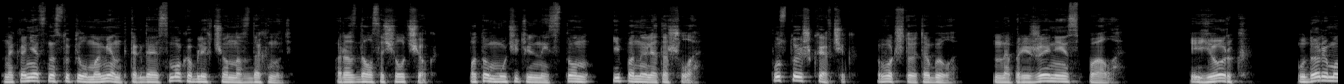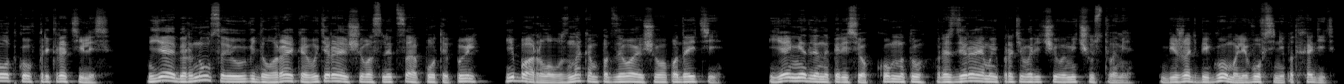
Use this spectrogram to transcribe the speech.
Наконец наступил момент, когда я смог облегченно вздохнуть. Раздался щелчок, потом мучительный стон, и панель отошла. Пустой шкафчик, вот что это было. Напряжение спало. «Йорк!» Удары молотков прекратились. Я обернулся и увидел Райка, вытирающего с лица пот и пыль, и Барлоу, знаком подзывающего подойти. Я медленно пересек комнату, раздираемый противоречивыми чувствами. Бежать бегом или вовсе не подходить.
